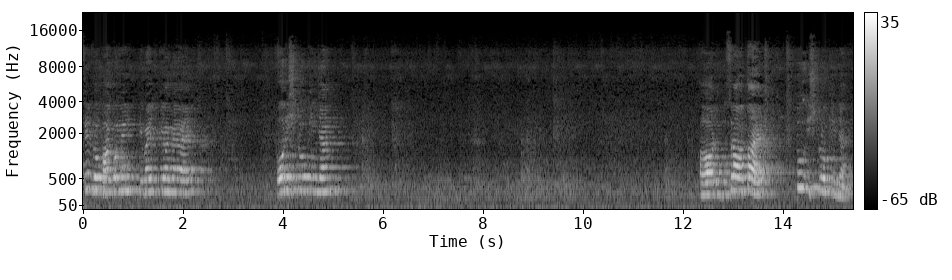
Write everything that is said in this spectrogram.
फिर दो भागों में डिवाइड किया गया है। Four stroke engine. और दूसरा होता है टू स्ट्रोक इंजन।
